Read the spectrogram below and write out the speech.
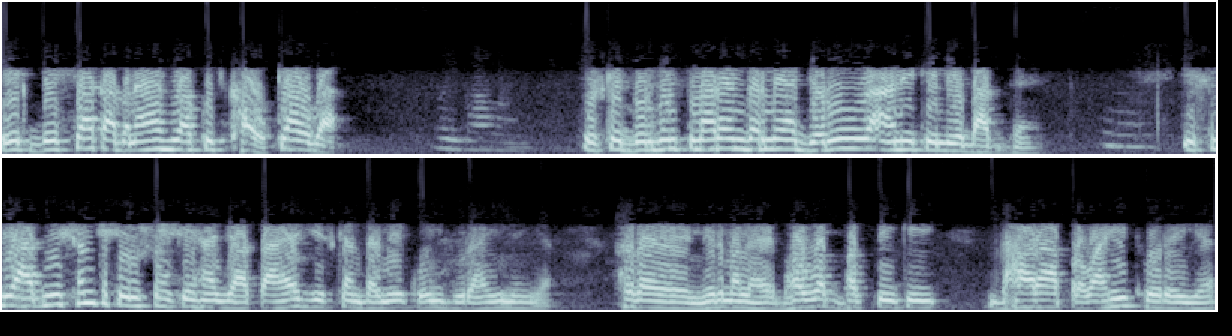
एक बेश्या का बनाया हुआ कुछ खाओ। क्या होगा? उसके दुर्गुण तुम्हारे अंदर में ज़रूर आने के लिए बाध्य है। इसलिए आदमी संत पुरुषों के यहाँ जाता है, जिसके अंदर में कोई बुराई नहीं है। हृदय निर्मल है, भगवत भक्ति की धारा प्रवाहित हो रही है।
